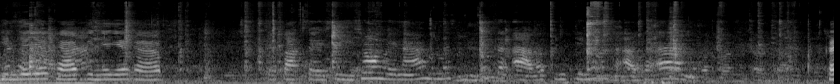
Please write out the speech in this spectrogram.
กินเยอะๆครับ กินเยอะๆครับแต่ตักใส่สี่ช่องเลยนะ มันไม่ไม่สะอาดแล้วจริงๆแล้วมันสะอาดสะอ้านใคร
